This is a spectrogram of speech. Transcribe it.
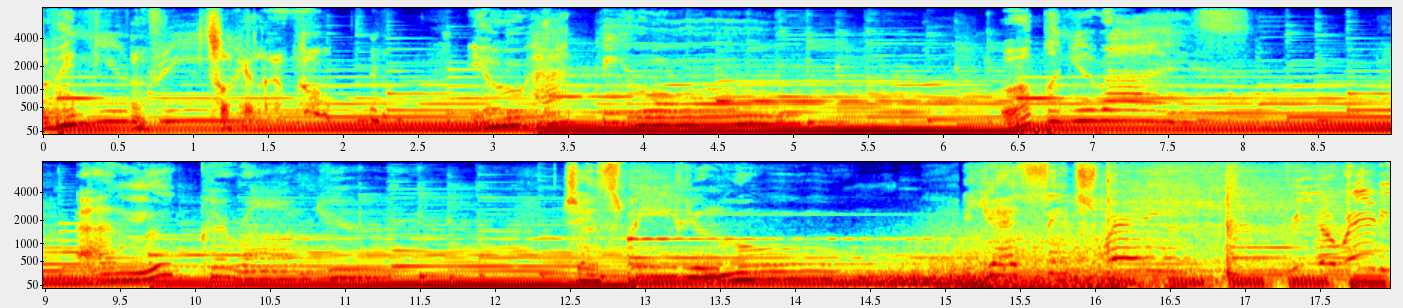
When you dream It's okay, let him go. your happy home, open your eyes and look around you. Just feel your home. Yes, it's ready. We are ready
